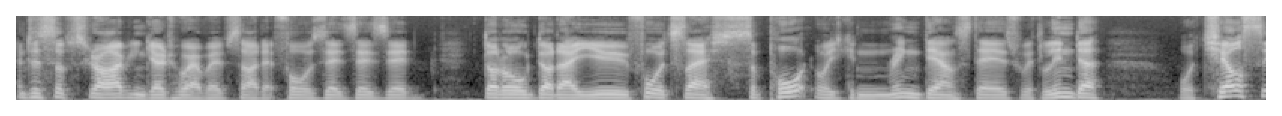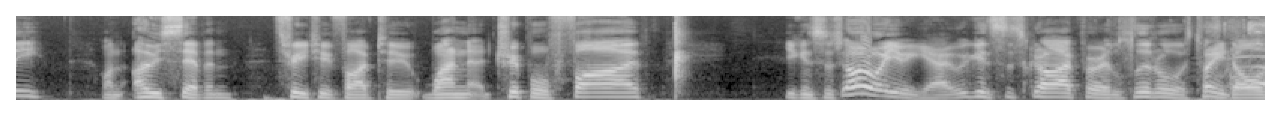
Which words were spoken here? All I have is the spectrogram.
And to subscribe, you can go to our website at 4zzz.org.au forward slash support, or you can ring downstairs with Linda or Chelsea on 07 3252 1555. You can subscribe. Oh, here we go. We can subscribe for as little as $20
